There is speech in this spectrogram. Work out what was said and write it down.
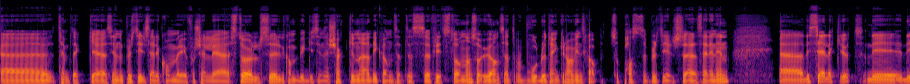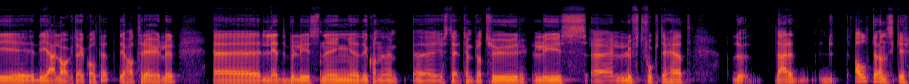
Uh, Temptec eh, sin Prestige-serie kommer i forskjellige størrelser. De kan bygges inn i kjøkkenet, de kan settes eh, frittstående. Så uansett hvor du tenker å ha vinskap, så passer Prestige-serien inn. Eh, de ser lekre ut. De, de, de er laget høy kvalitet. De har tre hyller. LED-belysning, du kan eh, justere temperatur, lys, eh, luftfuktighet. Du, det er du, alt du ønsker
